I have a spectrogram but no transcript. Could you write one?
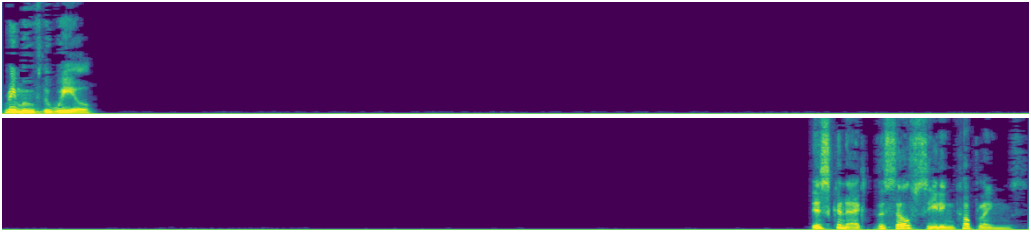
remove the wheel. Disconnect the self-sealing couplings.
